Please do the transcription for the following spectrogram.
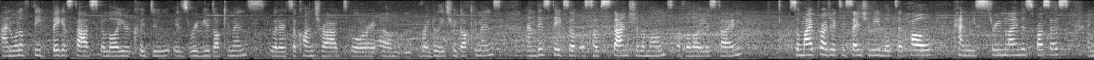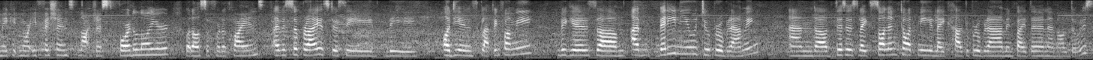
And one of the biggest tasks a lawyer could do is review documents, whether it's a contract or um, regulatory documents. And this takes up a substantial amount of a lawyer's time. So my project essentially looked at how can we streamline this process and make it more efficient, not just for the lawyer, but also for the client. I was surprised to see the audience clapping for me because um, I'm very new to programming and uh, this is like Solent taught me like how to program in Python and all those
